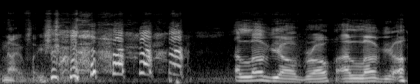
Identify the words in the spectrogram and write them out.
not inflation. I love y'all, bro. I love y'all.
